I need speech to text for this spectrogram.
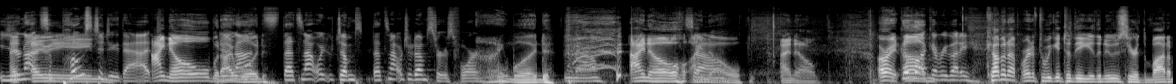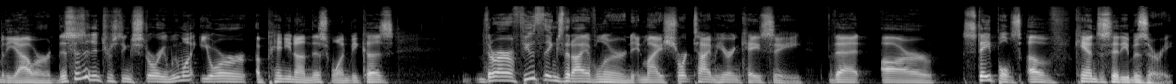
You're not I supposed to do that. I know, but You're I not- would. That's not what your dump, that's not what your dumpster is for. I would. You know. I know. I So- know. I know. All right. Good luck, um, everybody. Coming up right after we get to the the news here at the bottom of the hour. This is an interesting story, and we want your opinion on this one because there are a few things that I have learned in my short time here in KC that are staples of Kansas City, Missouri.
